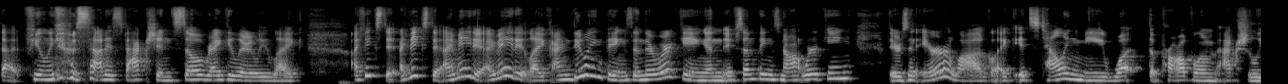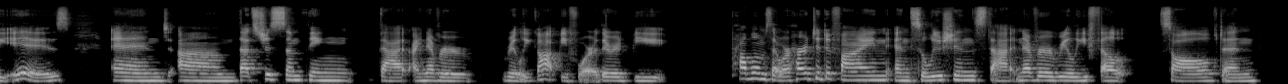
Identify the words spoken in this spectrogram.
that feeling of satisfaction so regularly like I fixed it. I fixed it. I made it. I made it. Like I'm doing things and they're working. And if something's not working, there's an error log. Like it's telling me what the problem actually is. And um, that's just something that I never really got before. There would be problems that were hard to define and solutions that never really felt solved. And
